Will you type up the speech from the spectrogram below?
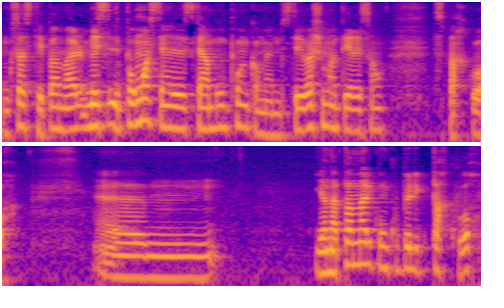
Donc ça, c'était pas mal. Mais pour moi, c'était c'était un bon point quand même. C'était vachement intéressant, ce parcours. Euh, Il y en a pas mal qui ont coupé le parcours.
